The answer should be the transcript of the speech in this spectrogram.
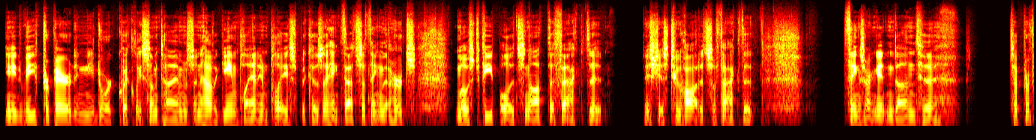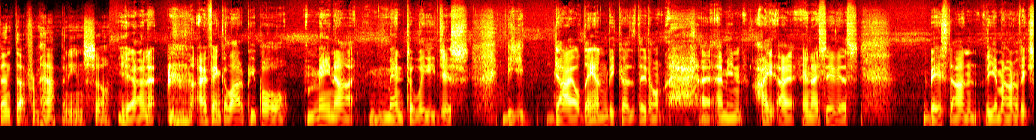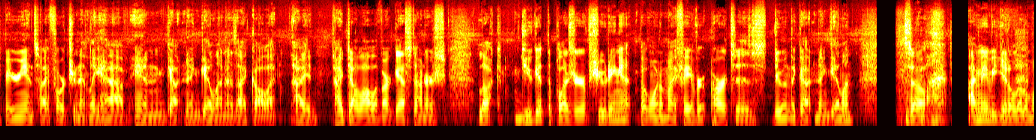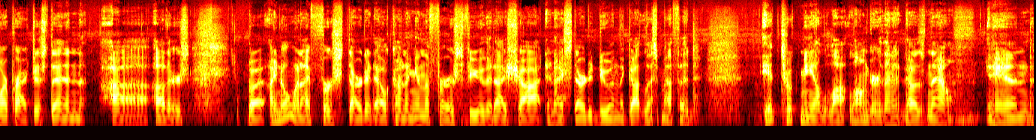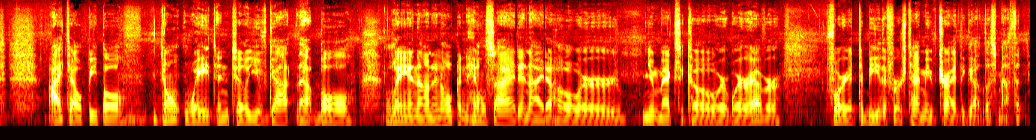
you need to be prepared and you need to work quickly sometimes and have a game plan in place because I think that's the thing that hurts most people. It's not the fact that it's just too hot, it's the fact that things aren't getting done to to prevent that from happening. So yeah, and I, I think a lot of people may not mentally just be dialed in because they don't. I, I mean, I, I and I say this based on the amount of experience I fortunately have in gutting and gilling, as I call it. I, I tell all of our guest hunters, look, you get the pleasure of shooting it, but one of my favorite parts is doing the gutting and gilling. So I maybe get a little more practice than uh, others. But I know when I first started elk hunting, in the first few that I shot, and I started doing the gutless method, it took me a lot longer than it does now. And I tell people don't wait until you've got that bull laying on an open hillside in Idaho or New Mexico or wherever for it to be the first time you've tried the gutless method.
